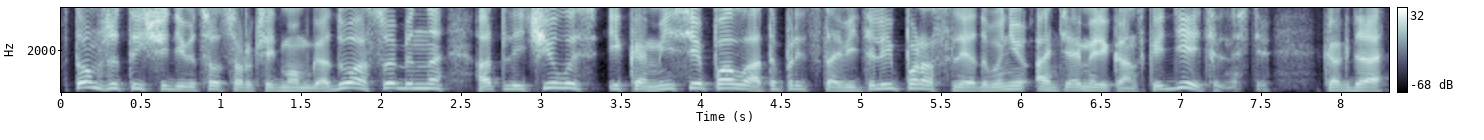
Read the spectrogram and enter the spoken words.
В том же 1947 году особенно отличилась и комиссия Палаты представителей по расследованию антиамериканской деятельности, когда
